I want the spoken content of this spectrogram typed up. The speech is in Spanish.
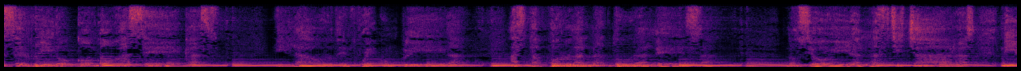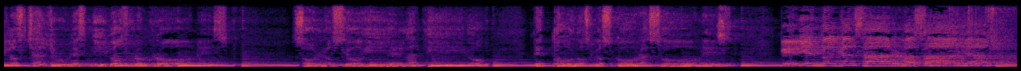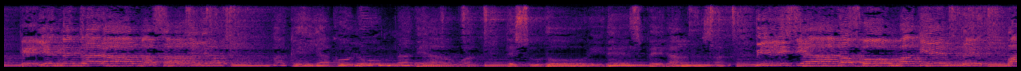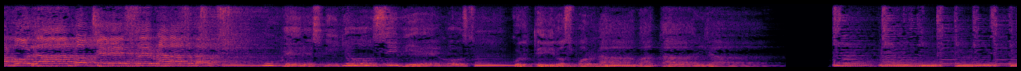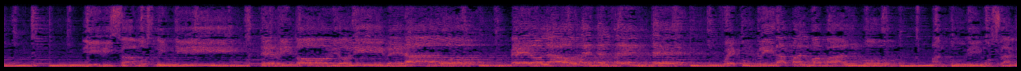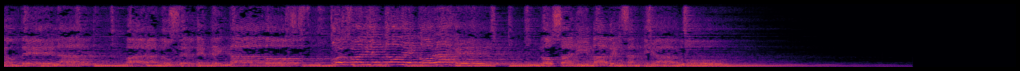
río con hojas secas y la orden fue cumplida hasta por la naturaleza. No se oían las chicharras, ni los chayules, ni los ronrones. Solo se oía el latido de todos los corazones. Queriendo alcanzar más allá, queriendo entrar a aquella columna de agua, de sudor y de esperanza. Milicianos combatientes bajo la noche cerrada, mujeres, niños y viejos curtidos por la batalla. Divisamos Nindí, territorio liberado, palmo a palmo. Mantuvimos la cautela para no ser detectados. Con su aliento de coraje nos animaba el Santiago.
